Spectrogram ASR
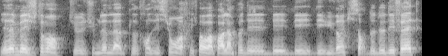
Les amis, justement, tu, me donnes la, transition. on va parler un peu des, des, U20 qui sortent de deux défaites.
